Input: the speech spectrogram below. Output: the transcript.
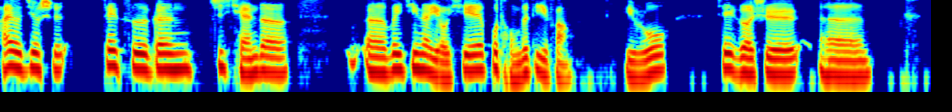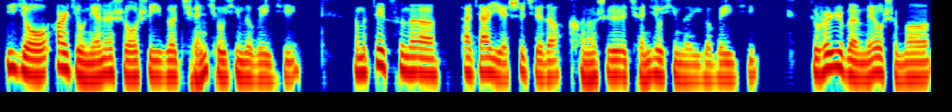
还有就是这次跟之前的呃危机呢有些不同的地方，比如这个是呃一九二九年的时候是一个全球性的危机，那么这次呢？大家也是觉得可能是个全球性的一个危机，比如说日本没有什么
